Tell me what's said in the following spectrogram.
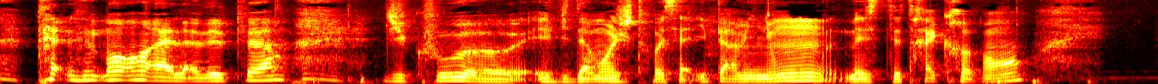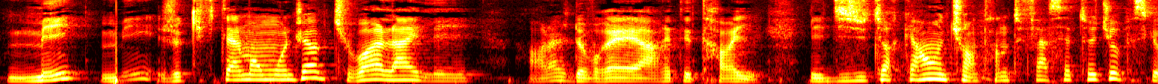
tellement elle avait peur. Du coup, euh, évidemment, j'ai trouvé ça hyper mignon, mais c'était très crevant. Mais, mais, je kiffe tellement mon job, tu vois. Là, il est, alors là, je devrais arrêter de travailler. Il est 18h40, je suis en train de faire cet audio parce que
